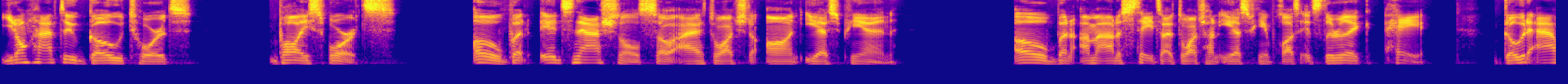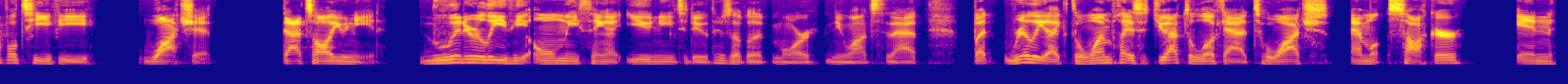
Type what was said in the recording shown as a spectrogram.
You don't have to go towards Bally Sports. Oh, but it's national, so I have to watch it on ESPN. Oh, but I'm out of state, so I have to watch on ESPN Plus. It's literally like, hey, go to Apple TV, watch it. That's all you need. Literally the only thing that you need to do. There's a bit more nuance to that, but really, like the one place that you have to look at to watch M- soccer in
